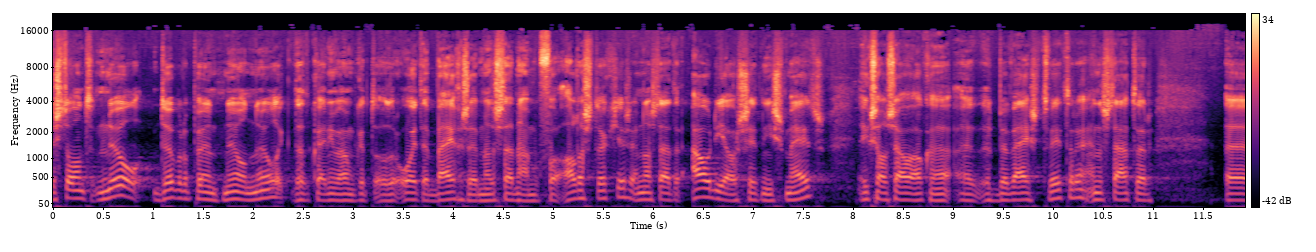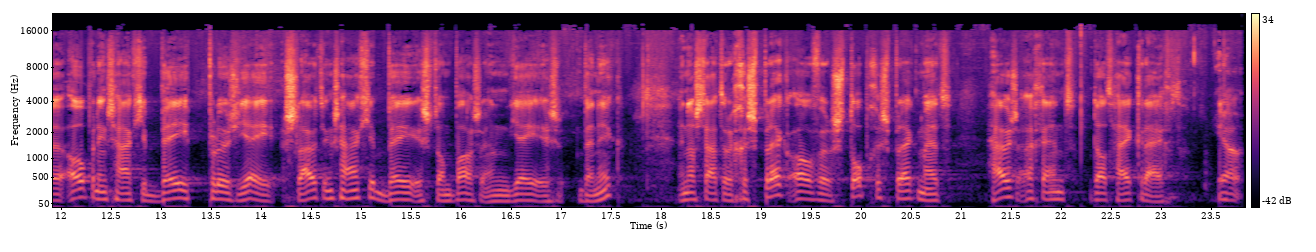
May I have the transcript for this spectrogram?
er stond 0, dubbele punt 00. Ik, dat, ik weet niet waarom ik het er ooit heb bijgezet, maar er staat namelijk voor alle stukjes. En dan staat er audio Sidney Smeets. Ik zal zo ook eh, eh, het bewijs twitteren. En dan staat er eh, openingshaakje B plus J, sluitingshaakje. B is dan Bas en J is ben ik. En dan staat er een gesprek over stopgesprek met huisagent dat hij krijgt. Ja.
